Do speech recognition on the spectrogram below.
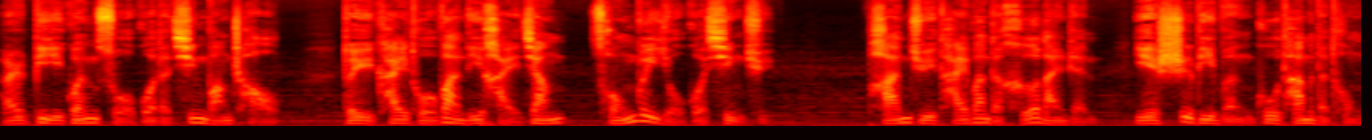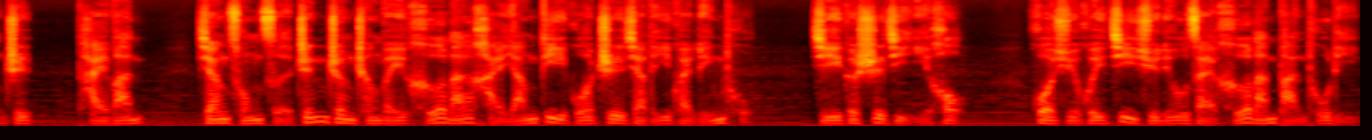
而闭关锁国的清王朝对开拓万里海疆从未有过兴趣，盘踞台湾的荷兰人也势必稳固他们的统治。台湾。将从此真正成为荷兰海洋帝国治下的一块领土。几个世纪以后，或许会继续留在荷兰版图里，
